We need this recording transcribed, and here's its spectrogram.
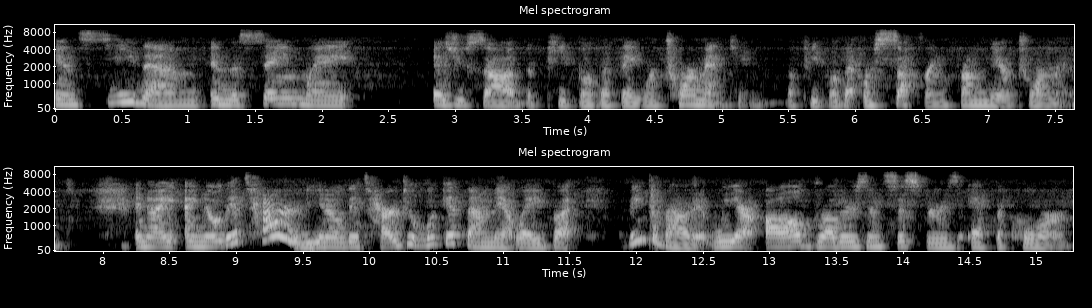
and see them in the same way as you saw the people that they were tormenting, the people that were suffering from their torment. And I, I know that's hard, you know, that's hard to look at them that way, but think about it. We are all brothers and sisters at the core.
